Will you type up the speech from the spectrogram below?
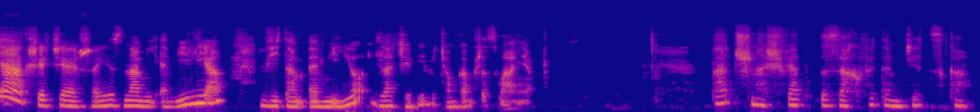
jak się cieszę. Jest z nami Emilia. Witam Emilio i dla ciebie wyciągam przesłanie. Patrz na świat z zachwytem dziecka.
